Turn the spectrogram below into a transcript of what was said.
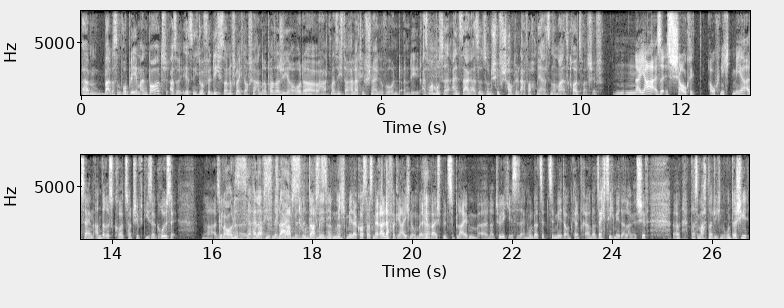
Ähm, war das ein Problem an Bord? Also jetzt nicht nur für dich, sondern vielleicht auch für andere Passagiere oder mhm. hat man sich da relativ schnell gewohnt an die? Also man muss ja eins sagen, also so ein Schiff schaukelt einfach mehr als ein normales Kreuzfahrtschiff. Naja, also es schaukelt auch nicht mehr als ein anderes Kreuzfahrtschiff dieser Größe. Na, also genau, das ist ja relativ klein. Du darfst, es, darfst es eben ne? nicht mit der Costa Smeralda vergleichen, um bei ja. dem Beispiel zu bleiben. Äh, natürlich ist es ein 117 Meter und kein 360 Meter langes Schiff. Äh, das macht natürlich einen Unterschied.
